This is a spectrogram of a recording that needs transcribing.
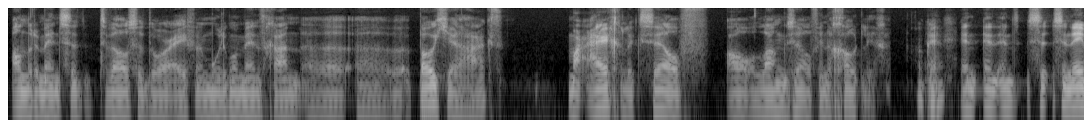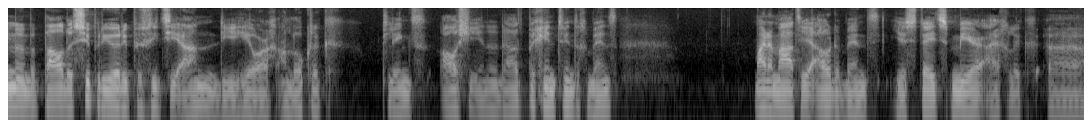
andere mensen, terwijl ze door even een moeilijk moment gaan, uh, pootje haakt. Maar eigenlijk zelf al lang zelf in de goot liggen. En, en, en ze, ze nemen een bepaalde superieure positie aan, die heel erg aanlokkelijk klinkt als je inderdaad begin twintig bent. Maar naarmate je ouder bent, je steeds meer eigenlijk uh,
